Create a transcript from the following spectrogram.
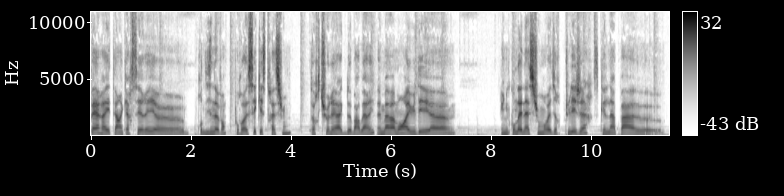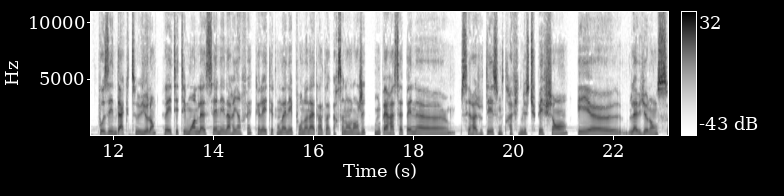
père a été incarcéré euh, pour 19 ans pour euh, séquestration, torture et actes de barbarie. ma maman a eu des, euh, une condamnation, on va dire, plus légère, parce qu'elle n'a pas posé d'actes violents. Elle a été témoin de la scène et n'a rien fait, qu'elle a été condamnée pour non-atteinte à personne en danger. Mon père, à sa peine, s'est rajouté son trafic de stupéfiants et la violence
